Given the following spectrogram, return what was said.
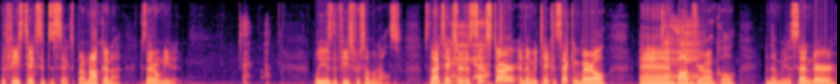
the feast takes it to six, but I'm not gonna because I don't need it. We'll use the feast for someone else. So that takes There her to you six star, and then we take a second barrel, and Bob's your uncle, and then we ascend her.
